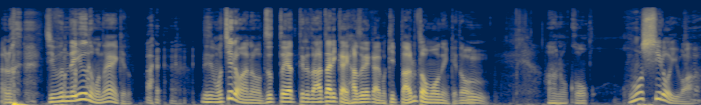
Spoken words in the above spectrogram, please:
あの自分で言うのもなんやけど。はいはい。でもちろんあのずっとやってると当たり会外れ会もきっとあると思うねんけど、うん。あのこう面白いわ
